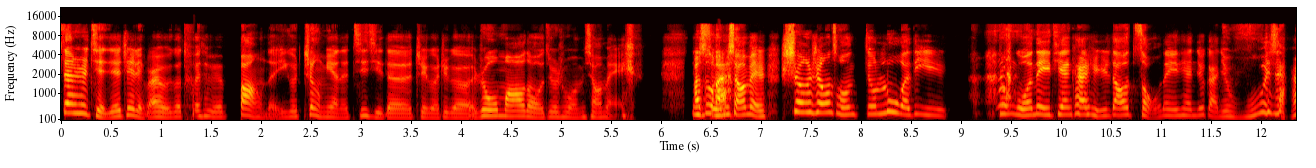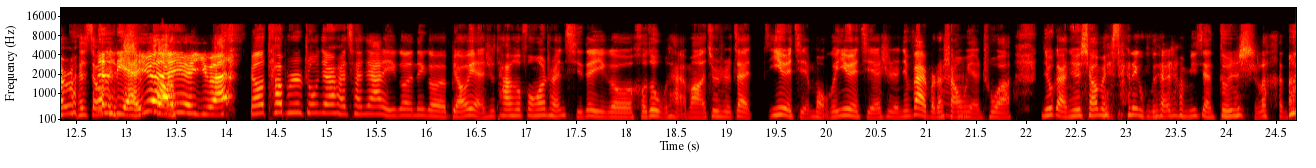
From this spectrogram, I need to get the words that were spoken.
但是姐姐这里边有一个特别特别棒的一个正面的积极的这个这个 role model，就是我们小美。啊，对我们小美生生从就落地。中国那一天开始，一直到走那一天，就感觉呜一下，把小脸越来越圆。然后他不是中间还参加了一个那个表演，是他和凤凰传奇的一个合作舞台嘛？就是在音乐节某个音乐节，是人家外边的商务演出啊。你就感觉小美在那个舞台上明显敦实了很多。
